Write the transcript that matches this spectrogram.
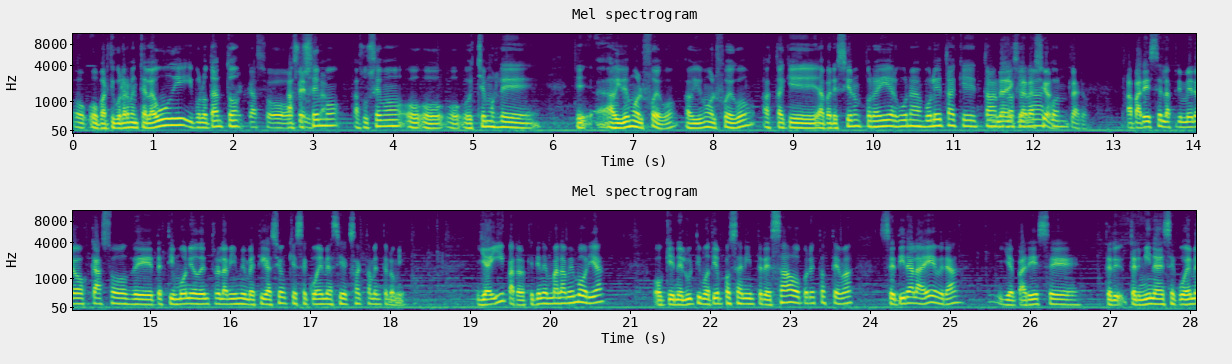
o, particularmente a la UDI y por lo tanto asucemos, o, echémosle, eh, avivemos el fuego, avivemos el fuego hasta que aparecieron por ahí algunas boletas que estaban Una declaración, con... claro. Aparecen los primeros casos de testimonio dentro de la misma investigación que SQM hacía exactamente lo mismo. Y ahí, para los que tienen mala memoria o que en el último tiempo se han interesado por estos temas, se tira la hebra y aparece ter- termina SQM,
